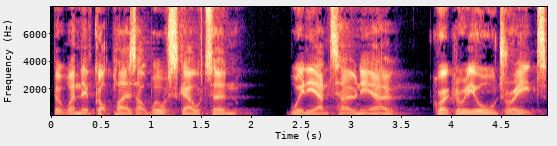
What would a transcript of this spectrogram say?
But when they've got players like Will Skelton, Uini Atonio, Gregory Alldritt,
